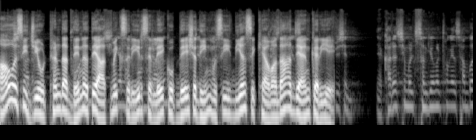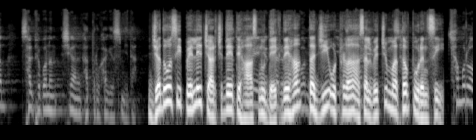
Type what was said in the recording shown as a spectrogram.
ਆਓ ਅਸੀਂ ਜੀ ਉੱਠਣ ਦਾ ਦਿਨ ਅਤੇ ਆਤਮਿਕ ਸਰੀਰ ਸਿਰਲੇਖ ਉਪਦੇਸ਼ ਅਧੀਨ ਮਸੀਹ ਦੀਆਂ ਸਿੱਖਿਆਵਾਂ ਦਾ ਅਧਿਐਨ ਕਰੀਏ 주신 예, 가르침을 성경을 통해서 한번 살펴보는 시간을 갖도록 하겠습니다. ਜਦੋਂ ਅਸੀਂ ਪਹਿਲੇ ਚਰਚ ਦੇ ਇਤਿਹਾਸ ਨੂੰ ਦੇਖਦੇ ਹਾਂ ਤਾਂ ਜੀ ਉੱਠਣਾ ਅਸਲ ਵਿੱਚ ਮਹੱਤਵਪੂਰਨ ਸੀ 참으로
